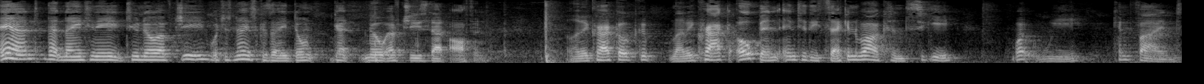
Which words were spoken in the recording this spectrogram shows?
and that 1982 no FG, which is nice because I don't get no FGs that often. Let me crack let me crack open into the second box and see what we can find.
